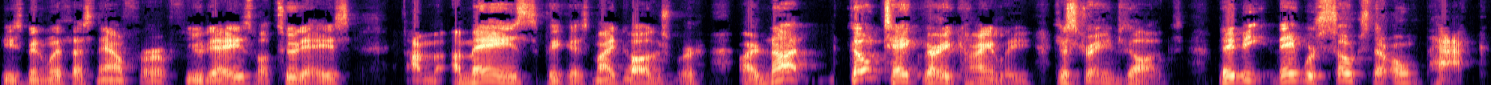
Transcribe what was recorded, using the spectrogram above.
He's been with us now for a few days, well, two days. I'm amazed because my dogs were are not don't take very kindly to strange dogs. They be, they were so to their own pack.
